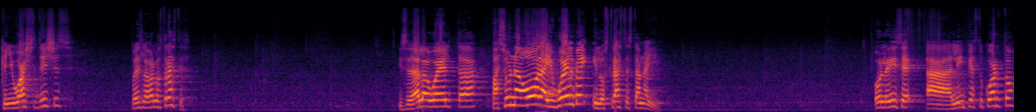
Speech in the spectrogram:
Can you wash the dishes? ¿Puedes lavar los trastes? Y se da la vuelta, pasó una hora y vuelve y los trastes están allí. O le dice, ah, ¿limpias tu cuarto?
